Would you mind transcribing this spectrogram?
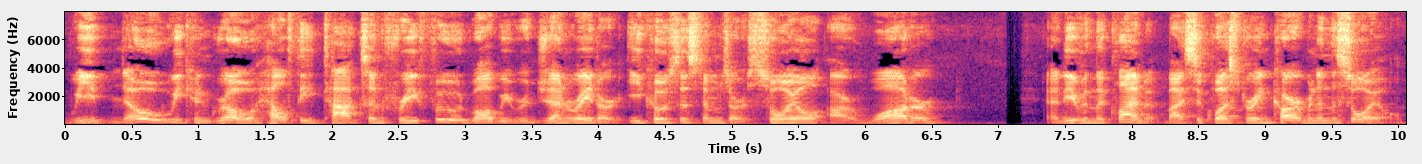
We know we can grow healthy, toxin free food while we regenerate our ecosystems, our soil, our water, and even the climate by sequestering carbon in the soil.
